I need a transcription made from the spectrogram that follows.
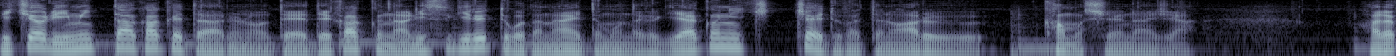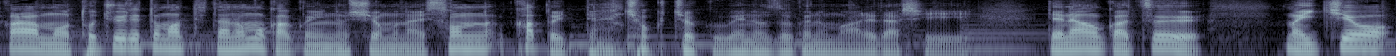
一応リミッターかけてあるのででかくなりすぎるってことはないと思うんだけど逆にちっちゃいとかってのあるかもしれないじゃん。はい、だからもう途中で止まってたのも確認のしようもない。そんな、かといってね、ちょくちょく上覗くのもあれだし、で、なおかつ、まあ一応、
